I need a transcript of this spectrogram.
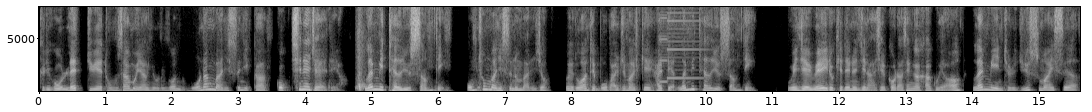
그리고 let 뒤에 동사 모양이 오는 건 워낙 많이 쓰니까 꼭 친해져야 돼요. Let me tell you something. 엄청 많이 쓰는 말이죠. 왜 너한테 뭐 말 좀 할게 할 때 Let me tell you something. 왠지 왜 이렇게 되는지는 아실 거라 생각하고요. Let me introduce myself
